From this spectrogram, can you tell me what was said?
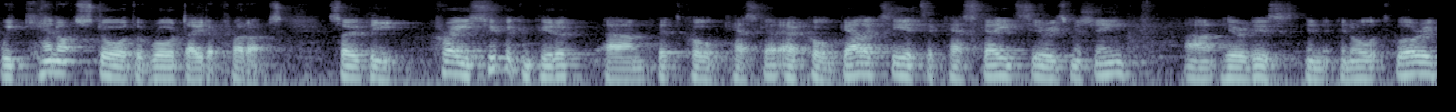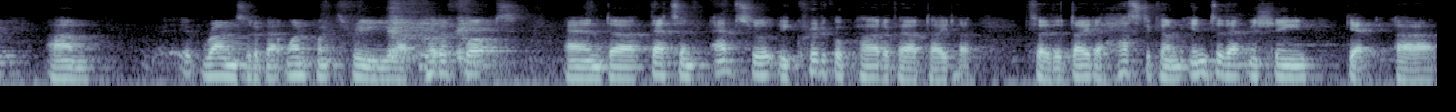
we cannot store the raw data products. So the Cray supercomputer um, that's called, uh, called Galaxy, it's a Cascade series machine. Uh, here it is in, in all its glory. Um, it runs at about 1.3 uh, petaflops, and uh, that's an absolutely critical part of our data. So the data has to come into that machine, get uh,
